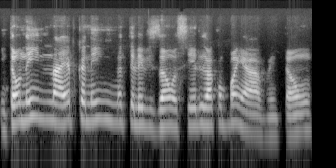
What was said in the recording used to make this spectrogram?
então nem na época, nem na televisão, assim, eles acompanhavam, então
